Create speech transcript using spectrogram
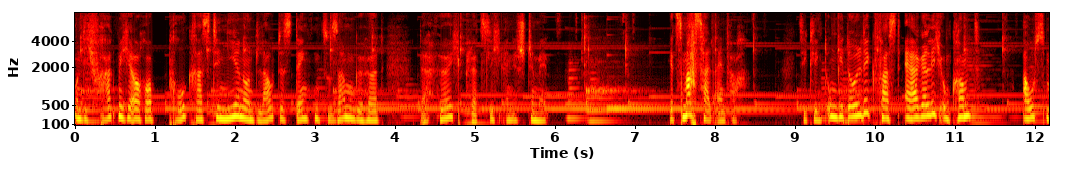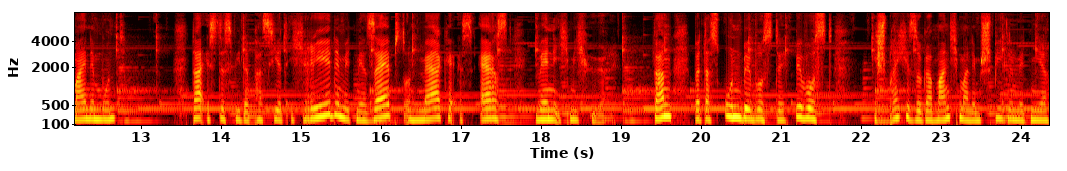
Und ich frage mich auch, ob Prokrastinieren und lautes Denken zusammengehört. Da höre ich plötzlich eine Stimme. Jetzt mach's halt einfach. Sie klingt ungeduldig, fast ärgerlich und kommt aus meinem Mund. Da ist es wieder passiert. Ich rede mit mir selbst und merke es erst, wenn ich mich höre. Dann wird das Unbewusste bewusst. Ich spreche sogar manchmal im Spiegel mit mir.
